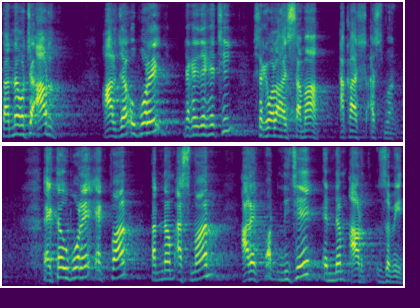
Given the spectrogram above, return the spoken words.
তার নাম হচ্ছে আর আর যা উপরে যাকে রেখেছি, সেটাকে বলা হয় সামা, আকাশ, আসমান। একটা উপরে এক পাট, তার নাম আসমান আর এক পাট নিচে, এর নাম আর জমিন।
